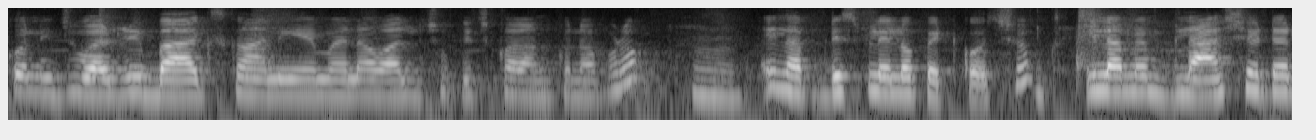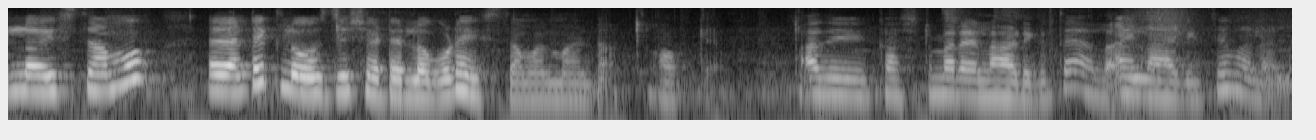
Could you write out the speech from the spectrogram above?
కొన్ని జ్యువెలరీ బ్యాగ్స్ కానీ ఏమైనా వాళ్ళు చూపించుకోవాలనుకున్నప్పుడు ఇలా డిస్ప్లేలో పెట్టుకోవచ్చు. ఇలా మేము గ్లాస్ షట్టర్లో ఇస్తాము లేదంటే క్లోజ్డ్ షట్టర్లో కూడా ఇస్తాం అనమాట ఓకే అది కస్టమర్ ఎలా అడిగితే అలా. ఇలా అడిగితే వాళ్ళు అలా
